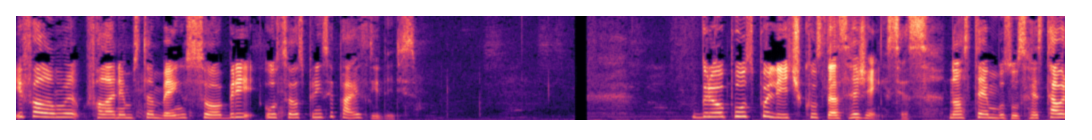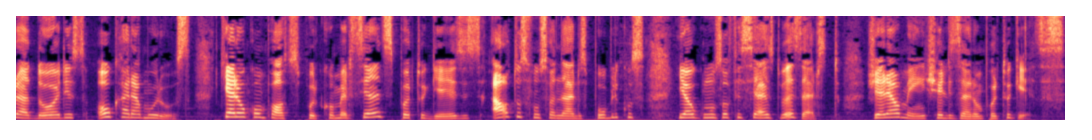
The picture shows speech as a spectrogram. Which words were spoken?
e falamos, falaremos também sobre os seus principais líderes. Grupos políticos das regências. Nós temos os restauradores ou caramurus, que eram compostos por comerciantes portugueses, altos funcionários públicos e alguns oficiais do exército. Geralmente eles eram portugueses.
